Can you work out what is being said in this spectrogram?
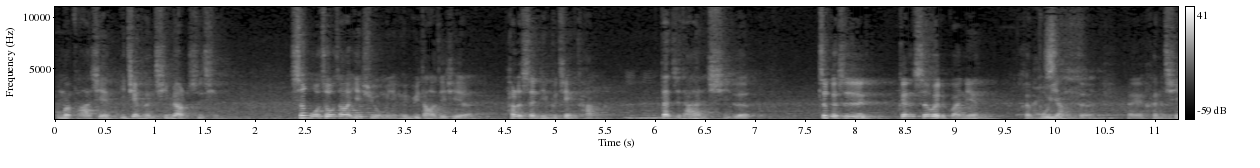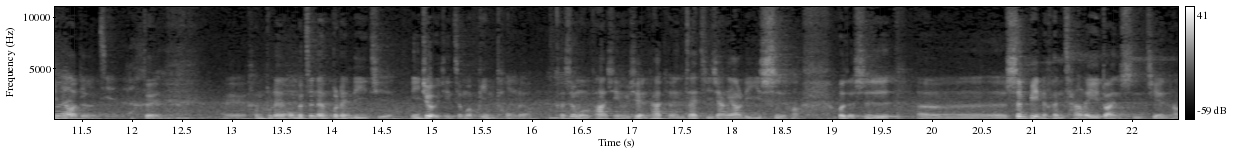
我们发现一件很奇妙的事情：生活周遭，也许我们也会遇到这些人，他的身体不健康，但是他很喜乐。这个是跟社会的观念很不一样的，哎，很奇妙的，对。呃，很不能，我们真的很不能理解，你就已经这么病痛了，可是我们发现有些人他可能在即将要离世哈，或者是呃生病了很长的一段时间哈，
